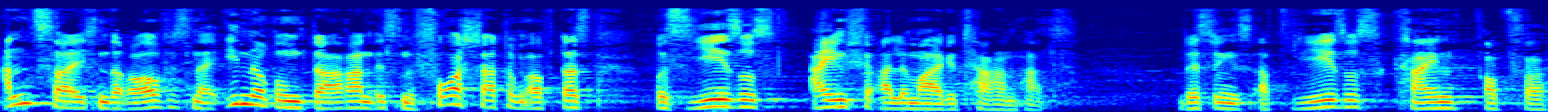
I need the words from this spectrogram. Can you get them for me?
Anzeichen darauf, ist eine Erinnerung daran, ist eine Vorschattung auf das, was Jesus ein für alle Mal getan hat. Und deswegen ist ab Jesus kein Opfer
